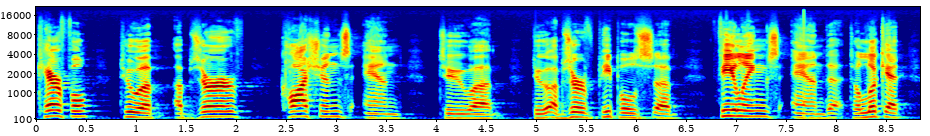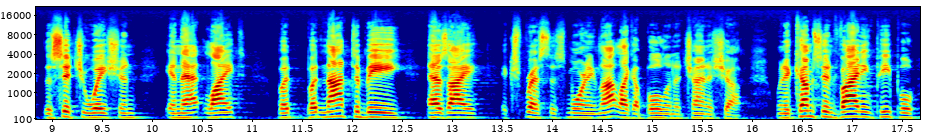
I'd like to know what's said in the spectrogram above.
careful to uh, observe cautions and to, uh, to observe people's uh, feelings and uh, to look at the situation in that light, but, but not to be, as I expressed this morning, not like a bull in a china shop. When it comes to inviting people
